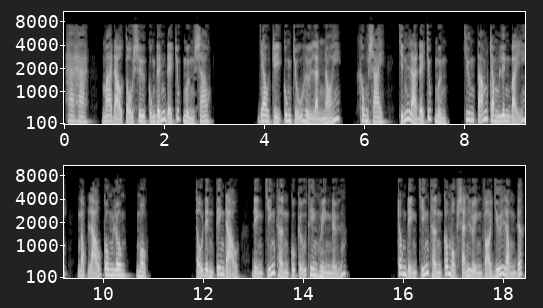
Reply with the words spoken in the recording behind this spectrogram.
Ha ha, ma đạo tổ sư cũng đến để chúc mừng sao? Giao trì cung chủ hừ lạnh nói, không sai, chính là để chúc mừng, chương 807, Ngọc Lão Côn Lôn, một. Tổ đình tiên đạo, điện chiến thần của cửu thiên huyền nữ. Trong điện chiến thần có một sảnh luyện võ dưới lòng đất,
